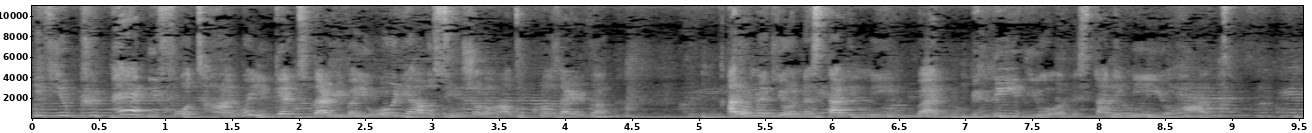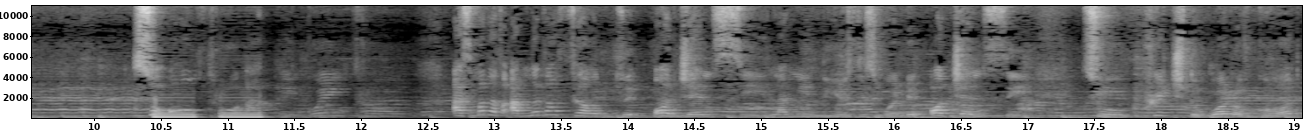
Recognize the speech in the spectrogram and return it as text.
if you prepare before time, when you get to that river, you already have a solution on how to cross that river. I don't know if you're understanding me, but I believe you're understanding me in your heart. So mm. all through I've been going through as a matter of fact, I've never felt the urgency, let me use this word, the urgency to preach the word of God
